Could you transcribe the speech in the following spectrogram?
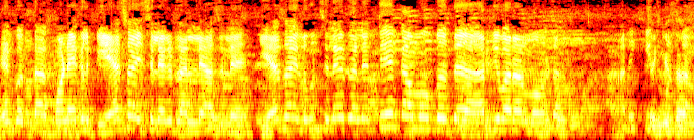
हें करता कोण एकले पी एस आय सिलेक्ट जाल्ले आसले पी एस आय लागून सिलेक्ट जाले ते काम अर्जी बारान भोंवता आनी कितें सांग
